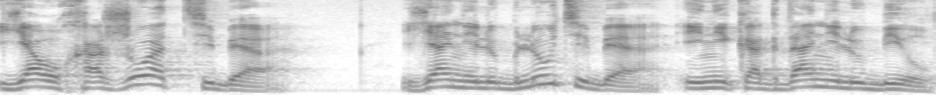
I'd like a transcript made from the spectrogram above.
я ухожу от тебя, я не люблю тебя и никогда не любил.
